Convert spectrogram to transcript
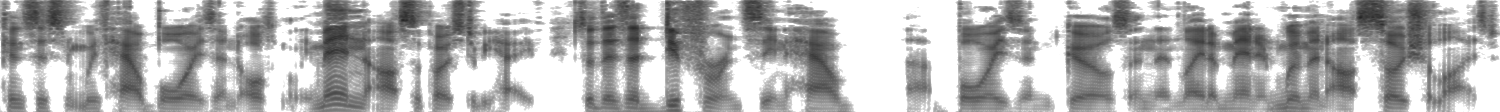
consistent with how boys and ultimately men are supposed to behave. So there's a difference in how uh, boys and girls, and then later men and women, are socialized.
